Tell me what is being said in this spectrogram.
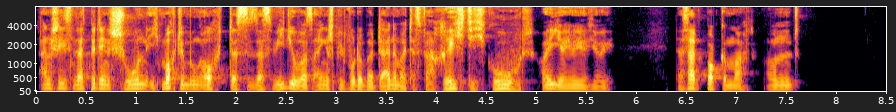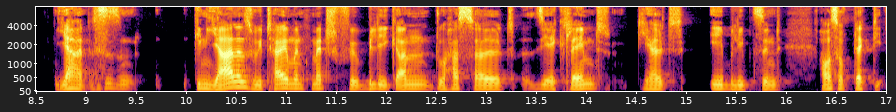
Anschließend das mit den Schuhen. Ich mochte übrigens auch das, das Video, was eingespielt wurde bei Dynamite, das war richtig gut. Uiuiuiui. Das hat Bock gemacht. Und ja, das ist ein geniales Retirement-Match für Billy Gunn. Du hast halt sie acclaimed, die halt eh beliebt sind. House of Black, die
